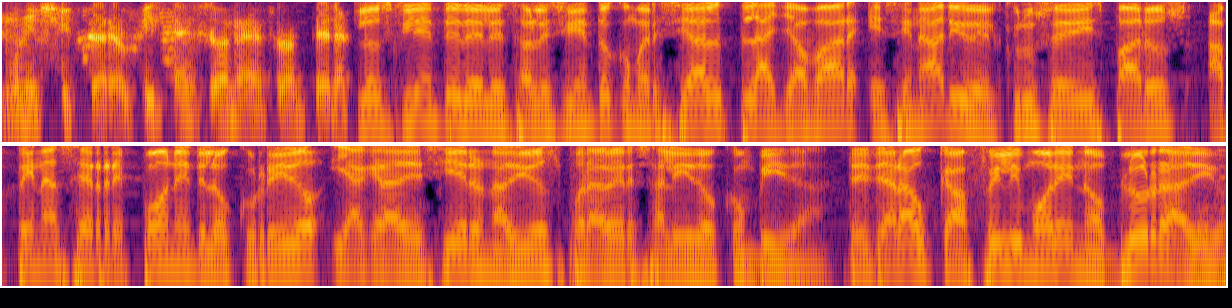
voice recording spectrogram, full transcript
municipio de Arauquita, en zona de frontera. Los clientes del establecimiento comercial Playa Bar, escenario del cruce de disparos, apenas se reponen de lo ocurrido y agradecieron a Dios por haber salido con vida. Desde Arauca, Fili Moreno, Blue Radio.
